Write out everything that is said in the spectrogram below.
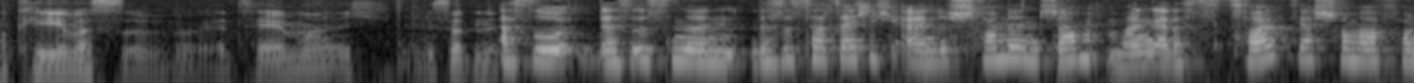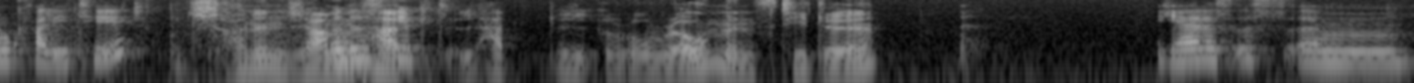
Okay, was äh, erzähl mal. Ich, ist das Ach so, das ist ein, das ist tatsächlich ein Shonen Jump Manga. Das zeugt ja schon mal von Qualität. Shonen Jump hat, hat Romance-Titel. Ja, das ist, ähm,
